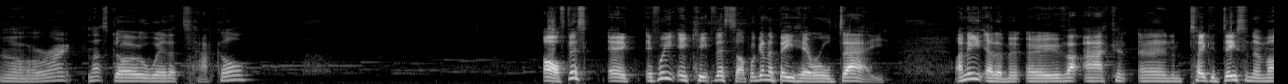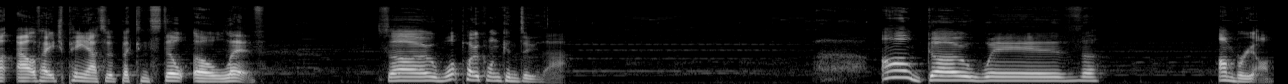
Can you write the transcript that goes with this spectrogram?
Alright, let's go with a tackle. Oh, if this, uh, if we keep this up, we're going to be here all day. I need a move that I can um, take a decent amount out of HP out of it, but can still uh, live. So, what Pokemon can do that? I'll go with Umbreon.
